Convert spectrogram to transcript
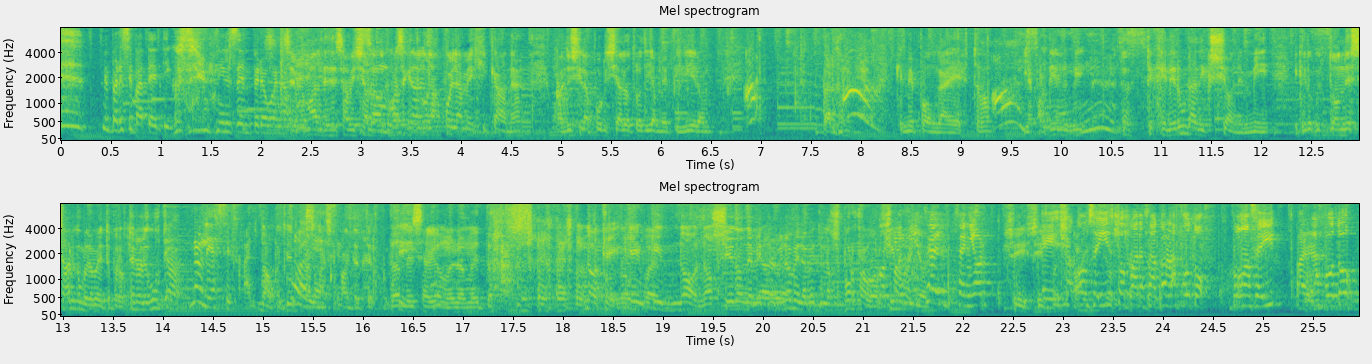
Me parece patético, señor Nielsen, pero bueno. Se ve mal desde esa visión. Lo que pasa es que tengo gustos. escuela mexicana. Cuando hice la publicidad el otro día me pidieron. Perdón, que me ponga esto. y a partir de mí. Te genera una adicción en mí. Y creo que donde salgo me lo meto. ¿Pero a usted no le gusta? No le hace falta. No, pero ¿qué No le hace falta. Te- ¿Dónde sí. salió me lo meto? No, que, que- que- no, no sé dónde meterme, no me lo meto. Por favor, sin opinión. Dicen, señor, Sí, sí. eh, pues, ya ay, conseguí esto para sacar la foto. Póngase ahí, para la foto,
